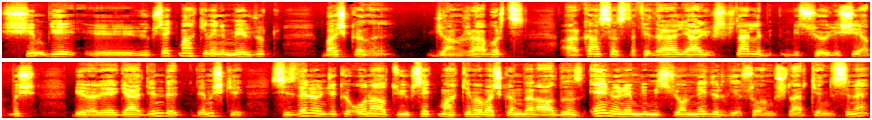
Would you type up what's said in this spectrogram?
Şimdi e, Yüksek Mahkemenin mevcut başkanı John Roberts Arkansas'ta federal yargıçlarla bir söyleşi yapmış. Bir araya geldiğinde demiş ki sizden önceki 16 yüksek mahkeme başkanından aldığınız en önemli misyon nedir diye sormuşlar kendisine.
